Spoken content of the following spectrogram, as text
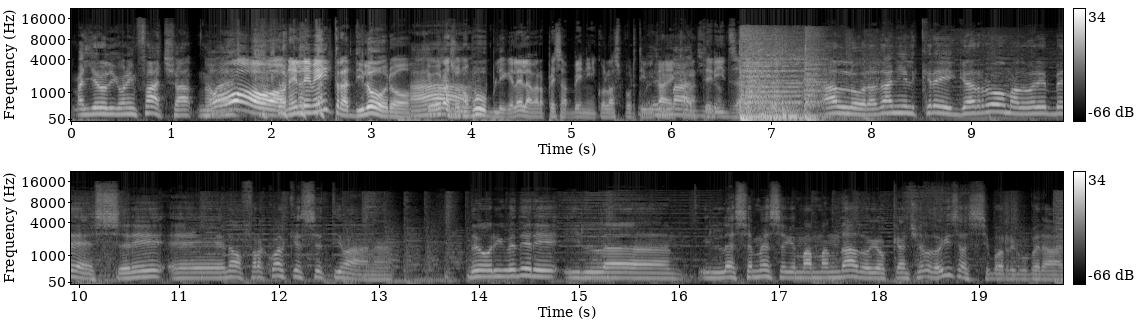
Ma glielo dicono in faccia? No, eh. nelle mail tra di loro, che Ah. ora sono pubbliche. Lei l'avrà presa bene con la sportività che Immagino. caratterizza. Allora, Daniel Craig a Roma dovrebbe essere, eh, no, fra qualche settimana. Devo rivedere il, eh, il sms che mi ha mandato che ho cancellato. Chissà se si può recuperare.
